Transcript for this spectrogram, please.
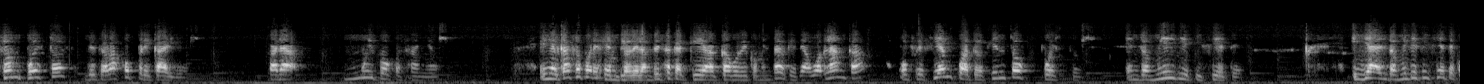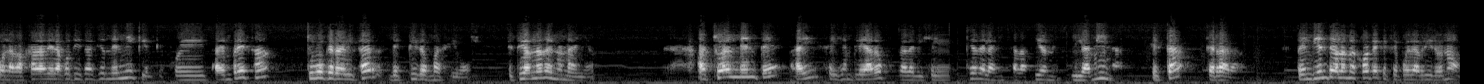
son puestos de trabajo precarios para muy pocos años. En el caso, por ejemplo, de la empresa que acabo de comentar, que es de Agua Blanca, ofrecían 400 puestos en 2017. Y ya en 2017, con la bajada de la cotización del níquel, que fue esta empresa, tuvo que realizar despidos masivos. Estoy hablando en un año. Actualmente hay seis empleados para la vigilancia de las instalaciones y la mina está cerrada, pendiente a lo mejor de que se pueda abrir o no.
